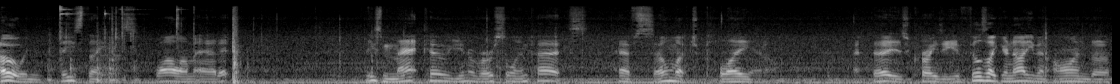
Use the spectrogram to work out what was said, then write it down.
Oh, and these things, while I'm at it, these Matco Universal Impacts have so much play in them. That is crazy. It feels like you're not even on the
